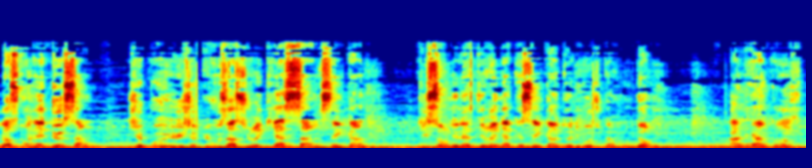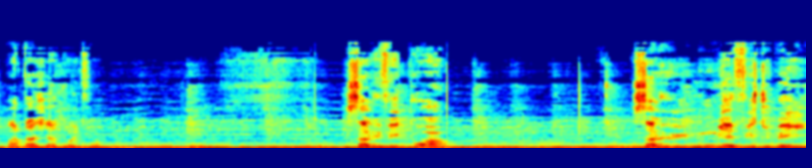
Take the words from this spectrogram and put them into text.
Lorsqu'on est 200, je peux, je peux vous assurer qu'il y a 150 qui sont de l'Est et il n'y a que 50 au niveau du Cameroun. Donc, allez encore, partagez encore une fois. Salut Victoire. Salut Moumier, fils du pays.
